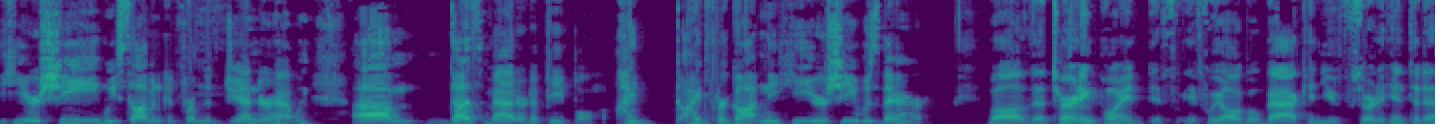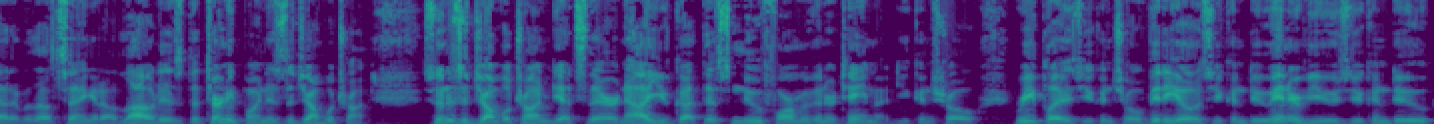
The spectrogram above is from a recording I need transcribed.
he or she, we still haven't confirmed the gender, have we? Um, does matter to people. I I'd forgotten he or she was there. Well, the turning point, if if we all go back, and you've sort of hinted at it without saying it out loud, is the turning point is the jumbotron. As soon as the jumbotron gets there, now you've got this new form of entertainment. You can show replays, you can show videos, you can do interviews, you can do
